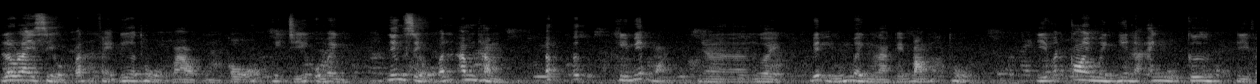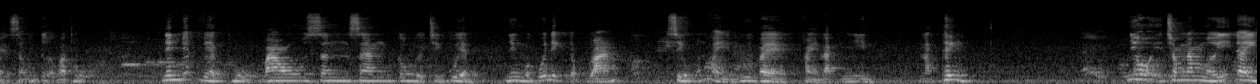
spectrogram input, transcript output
lâu nay xỉu vẫn phải đưa thủ vào củng cố vị trí của mình, nhưng xỉu vẫn âm thầm, ấp ức khi biết mọi à, người biết núi mình là cái bóng thủ thì vẫn coi mình như là anh ngụ cư thì phải sống tựa vào thủ nên biết việc thủ bao sân sang công việc chính quyền, nhưng mà quyết định độc đoán xỉu vẫn phải lui về, phải lặng nhìn, lặng thinh. Như hội trong năm mới đây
